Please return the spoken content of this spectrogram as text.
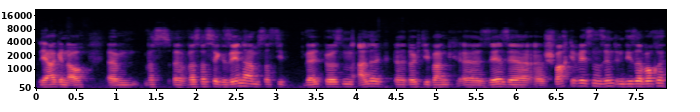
Ja, genau. Ähm, was, äh, was, was wir gesehen haben, ist, dass die Weltbörsen alle äh, durch die Bank äh, sehr, sehr äh, schwach gewesen sind in dieser Woche.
